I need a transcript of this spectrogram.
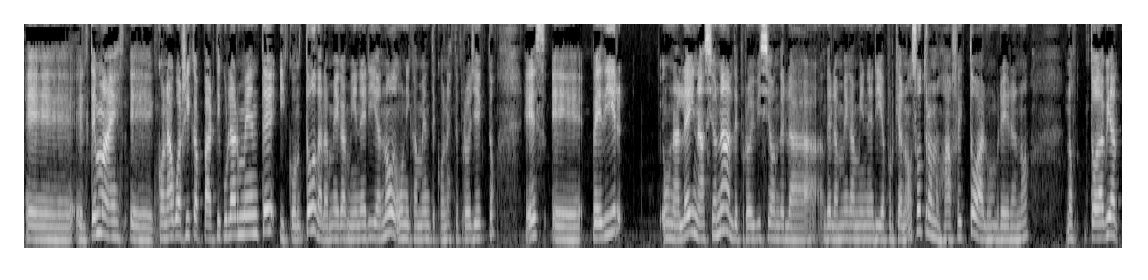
eh, el tema es eh, con Agua Rica particularmente y con toda la mega minería, no únicamente con este proyecto, es eh, pedir una ley nacional de prohibición de la, de la mega minería, porque a nosotros nos afectó a Lumbrera, ¿no? Nos, todavía,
